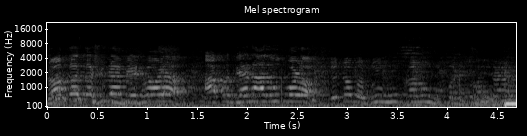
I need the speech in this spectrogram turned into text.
નોકર કશું ના બેઠવાળા આપણે ધ્યાન આલવું પડે. એ તો બધું હું કરું.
